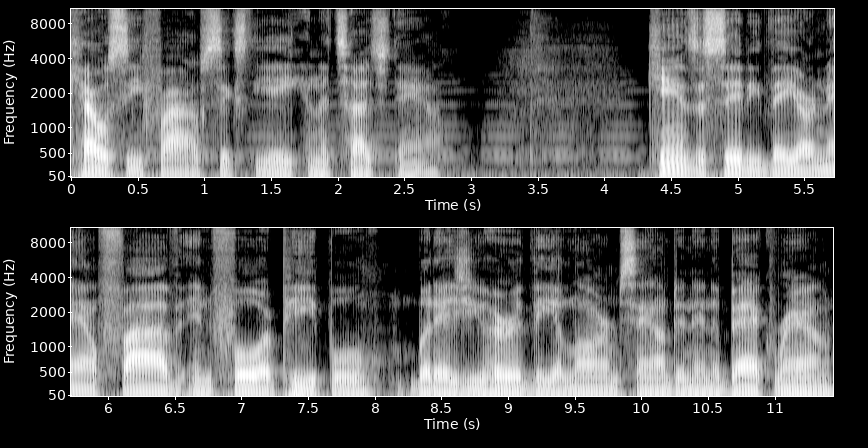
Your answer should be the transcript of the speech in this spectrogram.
Kelce 568 and a touchdown. Kansas City, they are now five and four people. But as you heard the alarm sounding in the background,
